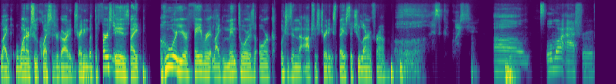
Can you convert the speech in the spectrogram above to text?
like one or two questions regarding trading. But the first yeah. is like who are your favorite like mentors or coaches in the options trading space that you learn from? Oh, that's a good question. Um, Umar Ashraf.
